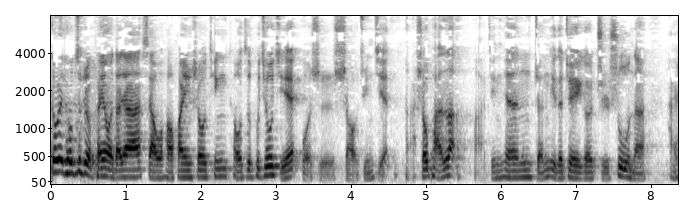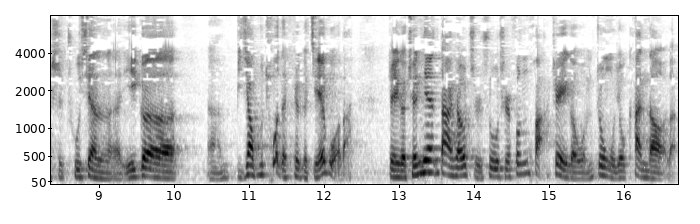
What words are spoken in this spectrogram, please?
各位投资者朋友，大家下午好，欢迎收听投资不纠结，我是邵军杰啊。收盘了啊，今天整体的这个指数呢，还是出现了一个啊比较不错的这个结果吧。这个全天大小指数是分化，这个我们中午就看到了。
